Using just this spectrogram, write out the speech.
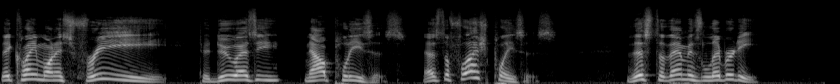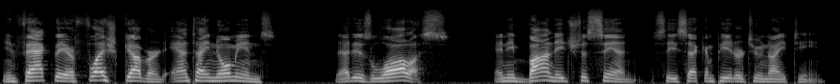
They claim one is free to do as he now pleases, as the flesh pleases. This to them is liberty. In fact, they are flesh governed antinomians, that is lawless, and in bondage to sin. See 2 Peter 2:19.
